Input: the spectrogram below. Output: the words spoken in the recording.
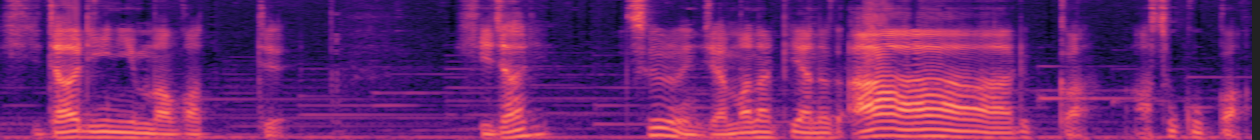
左に曲がって、左？通路に邪魔なピアノが、ああ、あるか。あそこか。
